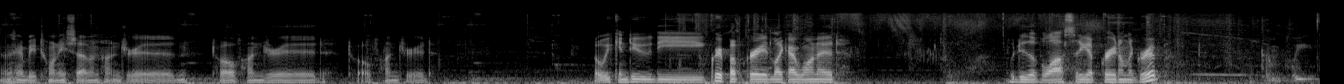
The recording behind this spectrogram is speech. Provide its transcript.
It's going to be 2700, 1200, 1200. But we can do the grip upgrade like I wanted. We do the velocity upgrade on the grip. Complete.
